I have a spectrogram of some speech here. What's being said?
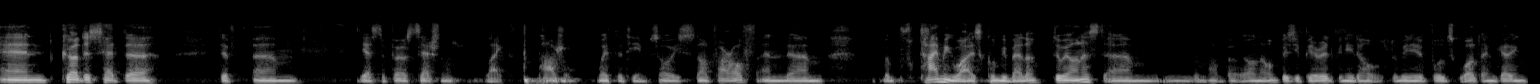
and curtis had the the um, yes the first session like partial with the team. So he's not far off and um, timing wise could be better to be honest. Um we all know busy period. We need a whole we need a full squad and getting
